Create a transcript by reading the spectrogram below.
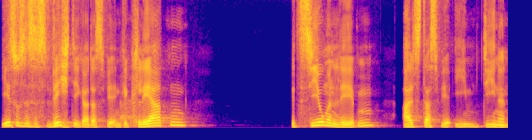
Jesus ist es wichtiger, dass wir in geklärten, Beziehungen leben, als dass wir ihm dienen.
